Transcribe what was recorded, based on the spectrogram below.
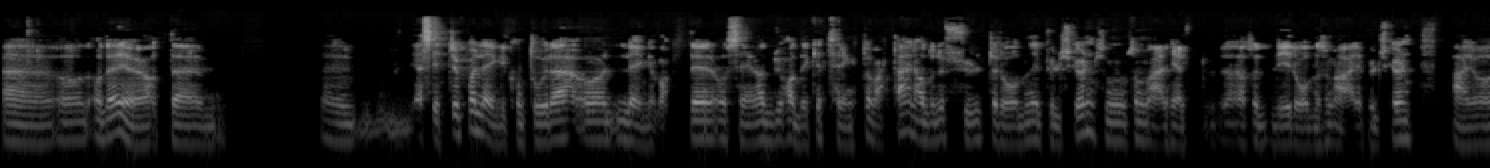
Uh, og, og, det gjør at Eh, jeg sitter jo på legekontoret og legevakter og ser at du hadde ikke trengt å vært her. Hadde du fulgt rådene i pulskuren, som, som helt, altså de rådene som er i pulskuren, er jo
